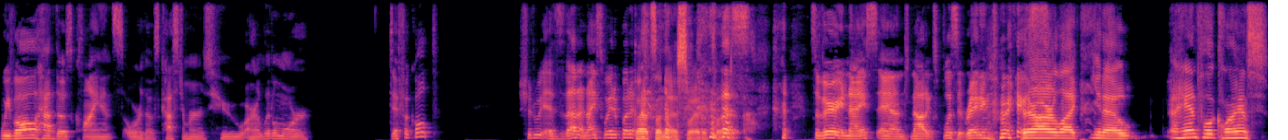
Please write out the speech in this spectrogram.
we've all had those clients or those customers who are a little more difficult. Should we? Is that a nice way to put it? That's a nice way to put it. It's a very nice and not explicit rating. There are like, you know, a handful of clients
